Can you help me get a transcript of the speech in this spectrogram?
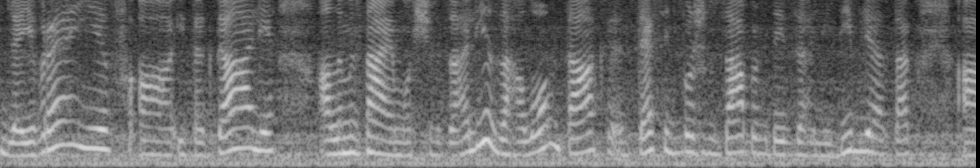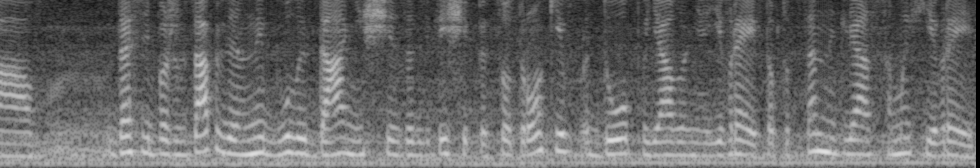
для євреїв а, і так далі. Але ми знаємо, що взагалі загалом так 10 божих заповідей, взагалі Біблія, так а, 10 божих заповідей вони були дані ще за 2500 років до появлення євреїв. Тобто це не для самих євреїв,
